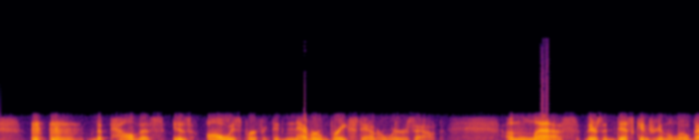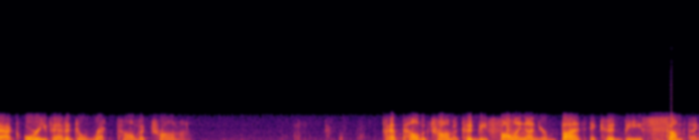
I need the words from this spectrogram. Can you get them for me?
the pelvis is always perfect, it never breaks down or wears out unless there's a disc injury in the low back or you've had a direct pelvic trauma. A pelvic trauma could be falling on your butt, it could be something.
